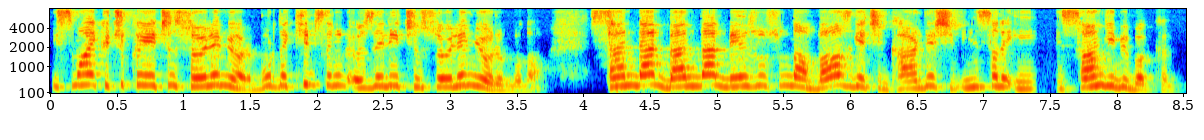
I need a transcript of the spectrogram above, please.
İsmail Küçükkaya için söylemiyorum. Burada kimsenin özeli için söylemiyorum bunu. Senden, benden, mevzusundan vazgeçin kardeşim. İnsana insan gibi bakın.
